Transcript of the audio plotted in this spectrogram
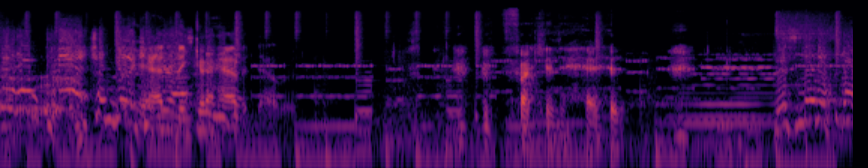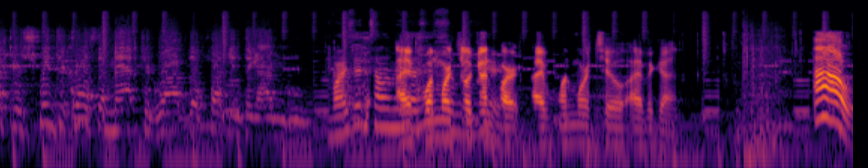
Yeah, I think I have it now. Fucking head. This motherfucker sprints across the map to grab the fucking thing. I'm. Why is it telling me I have one more till gun part. I have one more till I have a gun. Ow!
